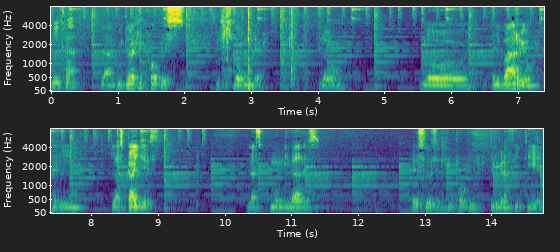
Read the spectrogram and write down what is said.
mija? La cultura hip hop es, es lo under, lo, lo, el barrio, el, las calles, las comunidades. Eso es el hip hop, el, el graffiti, el,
